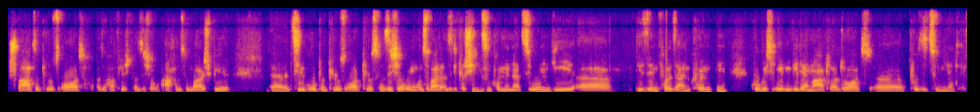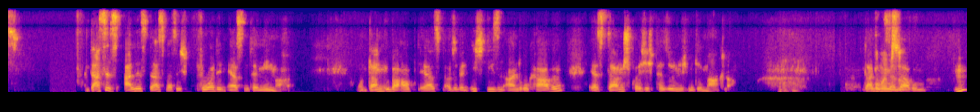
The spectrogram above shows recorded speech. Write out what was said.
Sparte plus Ort, also Haftpflichtversicherung Aachen zum Beispiel. Äh, Zielgruppe plus Ort plus Versicherung und so weiter. Also die verschiedensten Kombinationen, die äh, die sinnvoll sein könnten, gucke ich eben, wie der Makler dort äh, positioniert ist. Das ist alles das, was ich vor dem ersten Termin mache. Und dann überhaupt erst, also wenn ich diesen Eindruck habe, erst dann spreche ich persönlich mit dem Makler. Mhm. Da geht es dann darum. Hm?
